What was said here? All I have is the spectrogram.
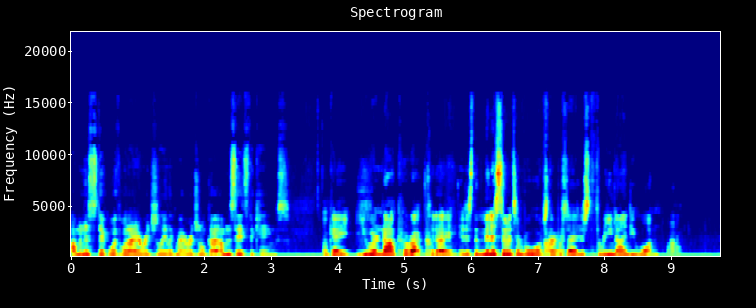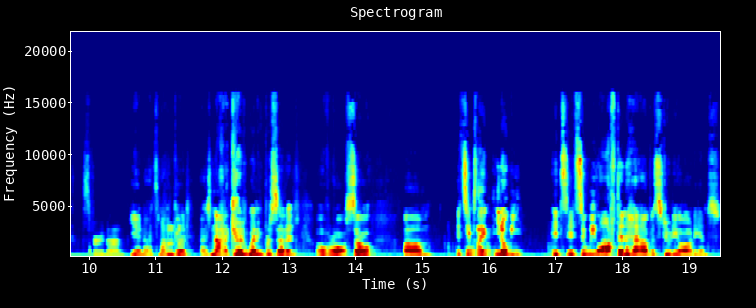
I'm gonna stick with what I originally like my original gut. I'm gonna say it's the Kings. Okay, you are not correct Okay. today. It is the Minnesota Timberwolves. Their Alright. percentage is 391. Wow, it's very bad. Yeah, no, it's not good. That's not a good winning percentage overall. So, um, it seems like you know we, it's it's we often have a studio audience,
